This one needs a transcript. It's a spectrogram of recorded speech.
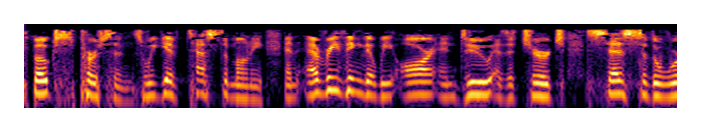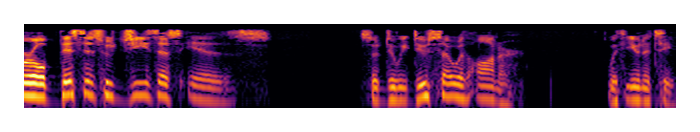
spokespersons. We give testimony and everything that we are and do as a church says to the world, this is who Jesus is. So do we do so with honor, with unity?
